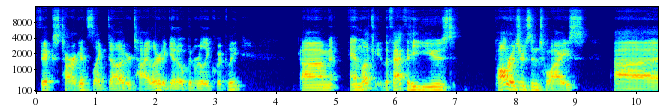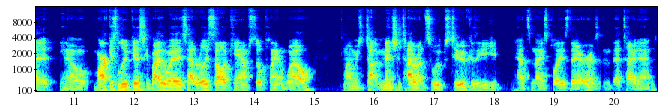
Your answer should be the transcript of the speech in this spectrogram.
fix targets like Doug or Tyler to get open really quickly. Um, and look, the fact that he used Paul Richardson twice, Uh, you know, Marcus Lucas, who by the way has had a really solid camp, still playing well. Um, we ta- mentioned Tyrone Swoopes, too because he, he, had some nice plays there at tight end.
